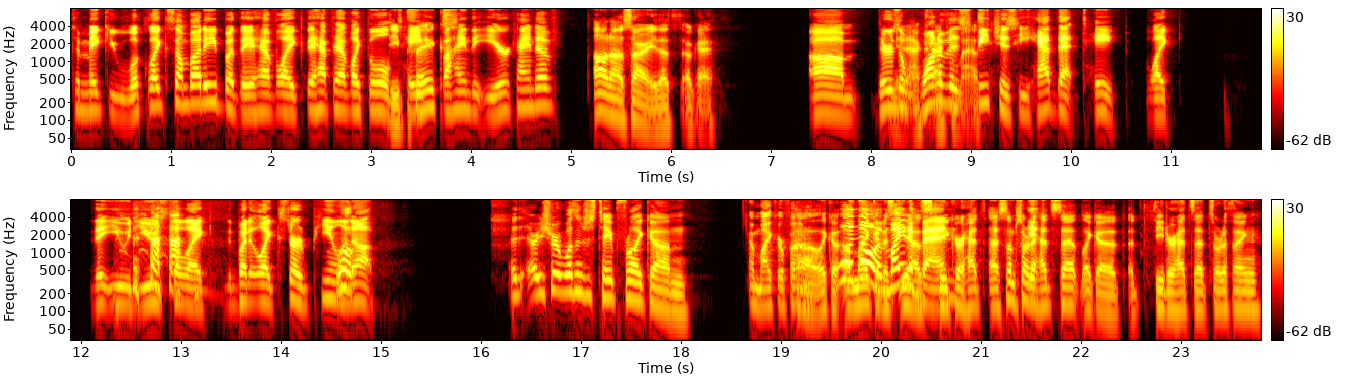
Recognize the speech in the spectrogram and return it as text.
to make you look like somebody, but they have like they have to have like the little Deep tape fakes? behind the ear, kind of. Oh no, sorry. That's okay. Um, there's a mean, ac- one of his mask. speeches. He had that tape like that you would use to like, but it like started peeling Well, up. Uh, Are you sure it wasn't just taped for like um a microphone. uh, like a, Well, a no, mic it a, might yeah, have a been. speaker head uh, some sort of It- headset like a, a theater headset sort of thing?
